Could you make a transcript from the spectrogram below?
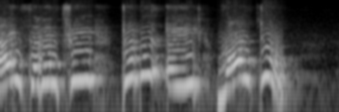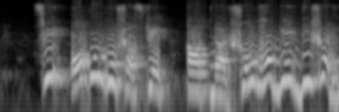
nine seven three triple eight one two Shri Apurba Shastri আপনার সৌভাগ্যের দিশারি।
